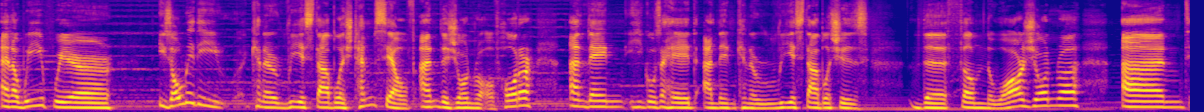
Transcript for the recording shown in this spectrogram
in a way where he's already kind of re-established himself and the genre of horror and then he goes ahead and then kind of re-establishes the film noir genre and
